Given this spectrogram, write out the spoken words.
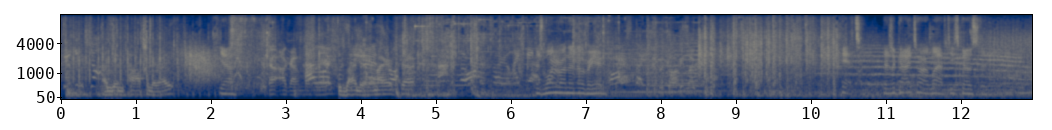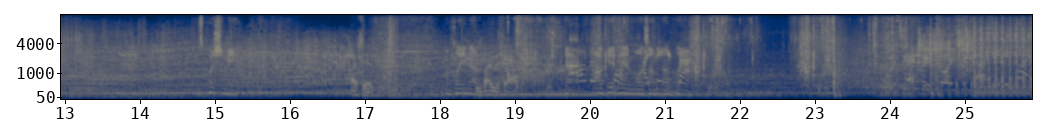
Taking. I'm getting popped on the right. Yeah. Yeah, I got him over here. He's behind the My truck. There's one running over here. Hit. There's a guy to our left. He's ghosted. He's pushing me. I see him. I'm playing He's up. behind the shop. Yeah, I'll get him once I I'm take done playing. Enemy. UAV active. Taking fire.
